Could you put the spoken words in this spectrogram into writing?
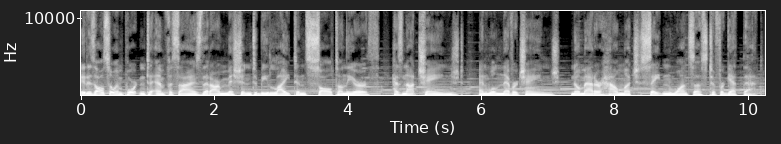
It is also important to emphasize that our mission to be light and salt on the earth has not changed and will never change, no matter how much Satan wants us to forget that.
